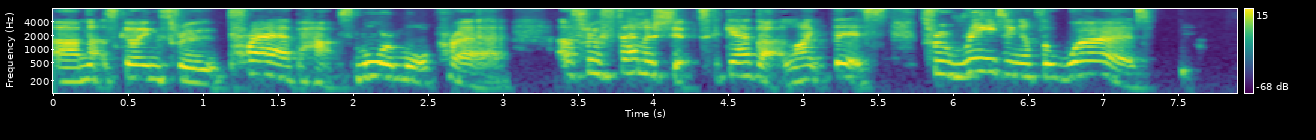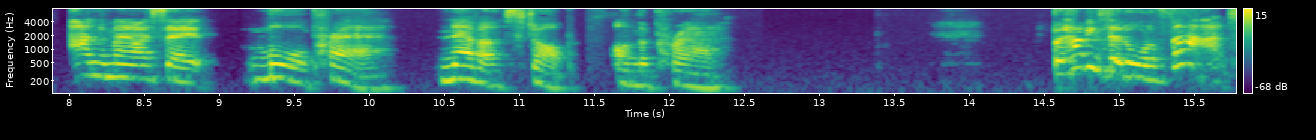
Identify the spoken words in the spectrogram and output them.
um, that's going through prayer, perhaps more and more prayer, uh, through fellowship together like this, through reading of the word, and may I say, more prayer. Never stop on the prayer. But having said all of that,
